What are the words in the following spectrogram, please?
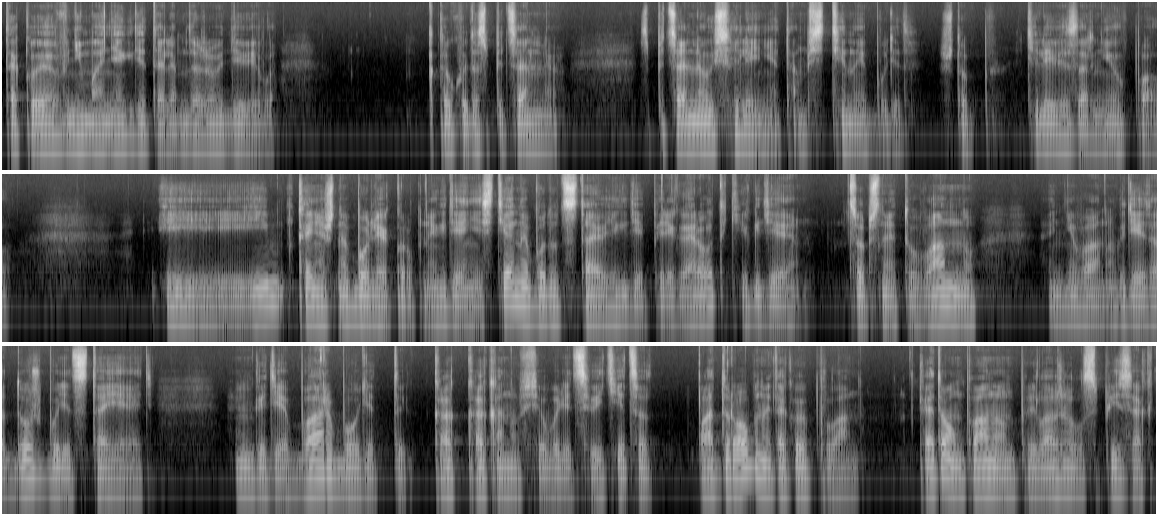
такое внимание к деталям даже удивило. Какое-то специальное, специальное усиление там стены будет, чтобы телевизор не упал. И, и, конечно, более крупные, где они стены будут ставить, где перегородки, где, собственно, эту ванну, не ванну, где этот душ будет стоять, где бар будет, как, как оно все будет светиться. Подробный такой план. К этому плану он приложил список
